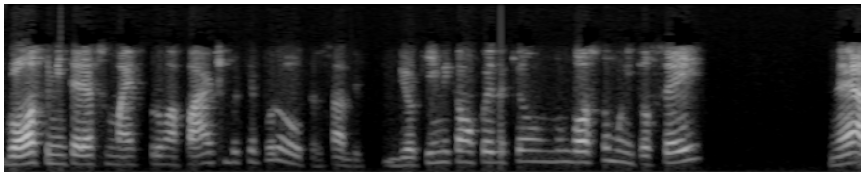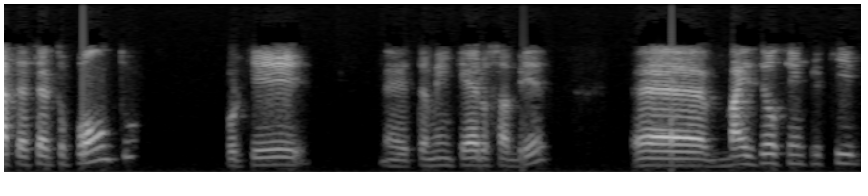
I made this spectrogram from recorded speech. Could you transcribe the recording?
gosto e me interesso mais por uma parte do que por outra, sabe? Bioquímica é uma coisa que eu não gosto muito. Eu sei, né, até certo ponto, porque é, também quero saber, é, mas eu sempre que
